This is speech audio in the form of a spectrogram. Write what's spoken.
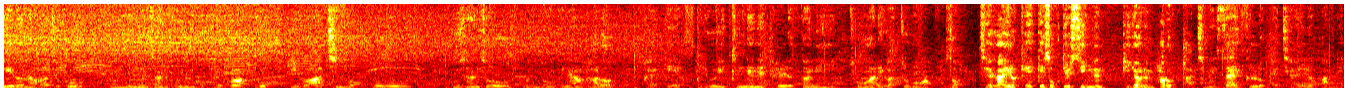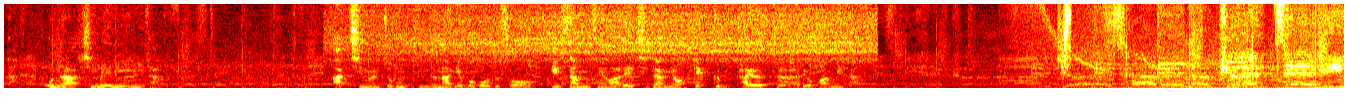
늦게 일어나가지고 공복 유산소는 못할 것 같고 이거 아침 먹고 유산소 운동 그냥 하러 갈게요. 그리고 이틀 내내 달렸더니 종아리가 조금 아파서 제가 이렇게 계속 뛸 수 있는 비결은 바로 아침에 사이클로 대체하려고 합니다. 오늘 아침 메뉴입니다. 아침은 조금 든든하게 먹어줘서 일상생활에 지장이 없게끔 다이어트 하려고 합니다. Having a good day.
